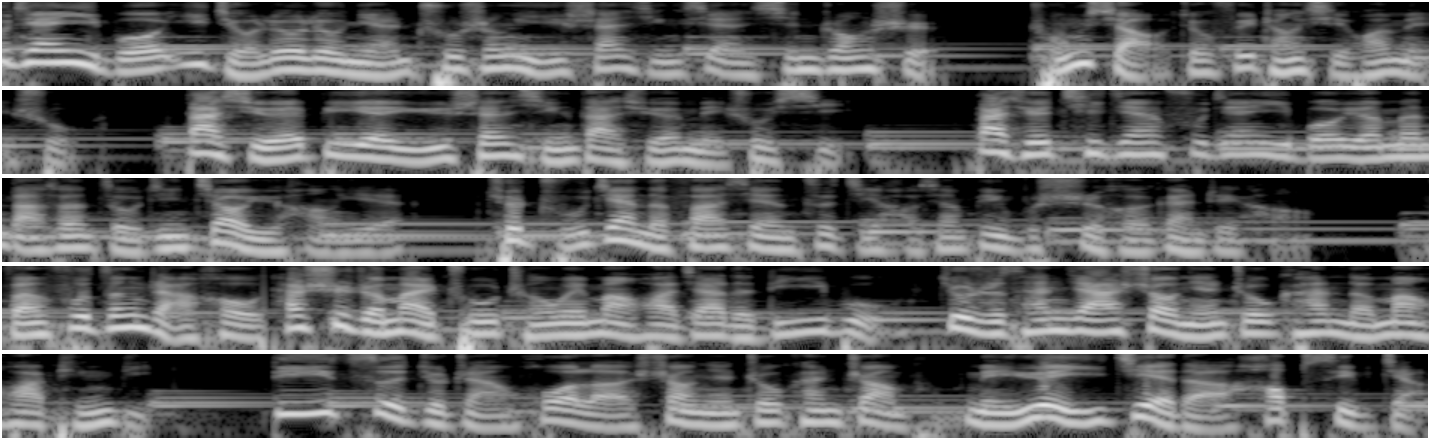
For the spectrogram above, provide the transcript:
富坚义博一九六六年出生于山形县新庄市，从小就非常喜欢美术。大学毕业于山形大学美术系。大学期间，富坚义博原本打算走进教育行业，却逐渐地发现自己好像并不适合干这行。反复挣扎后，他试着迈出成为漫画家的第一步，就是参加《少年周刊》的漫画评比。第一次就斩获了《少年周刊 Jump》每月一届的 Hopsip 奖。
